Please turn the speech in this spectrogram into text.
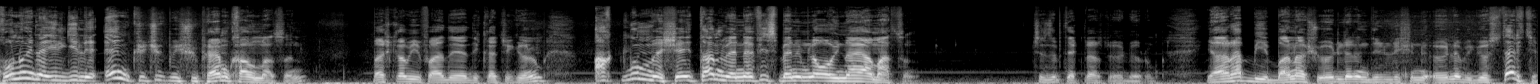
Konuyla ilgili en küçük bir şüphem kalmasın. Başka bir ifadeye dikkat çekiyorum. Aklım ve şeytan ve nefis benimle oynayamasın. Çizip tekrar söylüyorum. Ya Rabbi bana şu ölülerin dirilişini öyle bir göster ki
